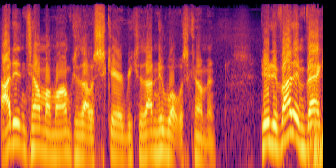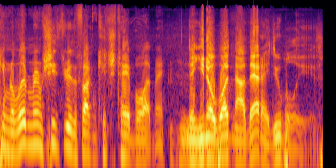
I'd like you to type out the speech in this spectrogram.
I didn't tell my mom because I was scared because I knew what was coming. Dude, if I didn't vacuum the living room, she threw the fucking kitchen table at me. Now, You know what? Now that I do believe.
